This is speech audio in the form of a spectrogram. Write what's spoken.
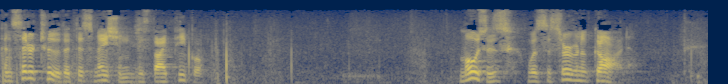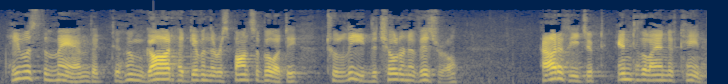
Consider too that this nation is thy people. Moses was the servant of God. He was the man that, to whom God had given the responsibility to lead the children of Israel out of Egypt into the land of Canaan.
